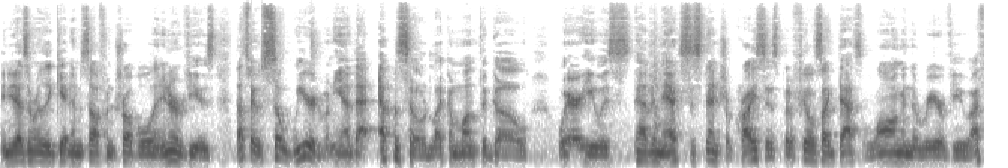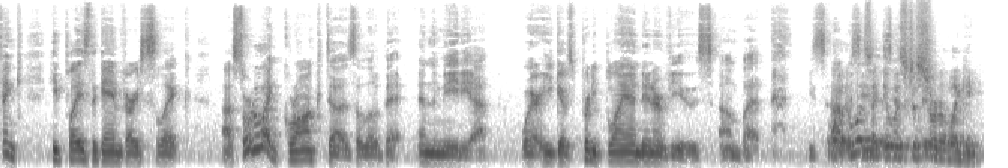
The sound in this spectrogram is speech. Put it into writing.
and he doesn't really get himself in trouble in interviews. That's why it was so weird when he had that episode like a month ago where he was having the existential crisis. But it feels like that's long in the rear view. I think he plays the game very slick, uh, sort of like Gronk does a little bit in the media, where he gives pretty bland interviews. Um, but he's Well, it was it was just sort of like he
